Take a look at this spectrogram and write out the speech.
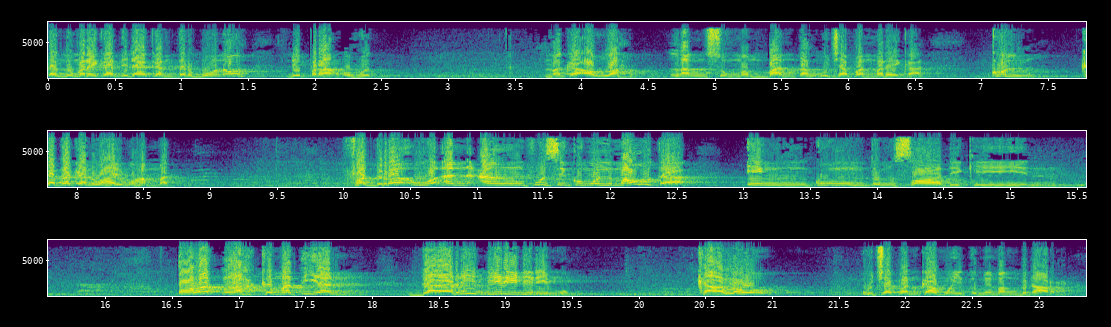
Tentu mereka tidak akan terbunuh di perang Uhud. Maka Allah langsung membantah ucapan mereka. Kul, katakan wahai Muhammad, fadra'u an anfusikumul mauta in kuntum sadikin. Tolaklah kematian dari diri-dirimu kalau ucapan kamu itu memang benar.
